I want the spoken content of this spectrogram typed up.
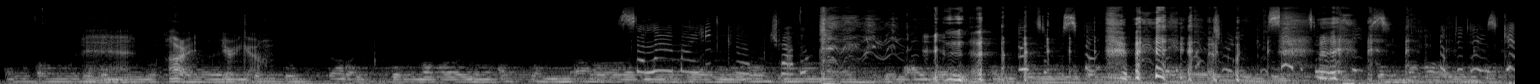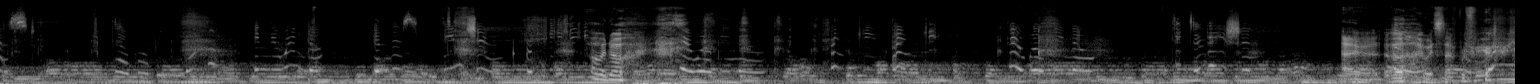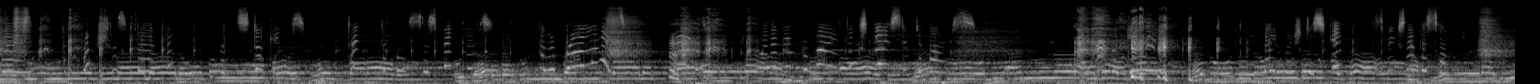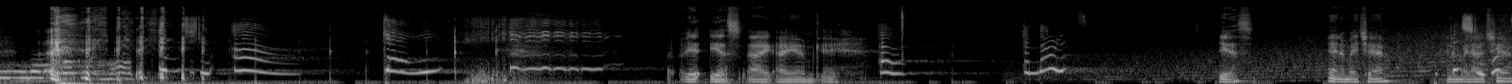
And, all right, here we go. Salam alaikum, travel. Of today's guest, there will be no innuendo in this feature. Oh no. There will be no hanky panky. There will be no detonation. I, uh, I was not prepared. Punches back with stockings, suspenders, and a bra. Expressing device. I wish to skip this week's episode. Since you are gay. Y- yes, I, I am gay. Oh, and Lawrence, Yes. Anime-chan. Anime Chan.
